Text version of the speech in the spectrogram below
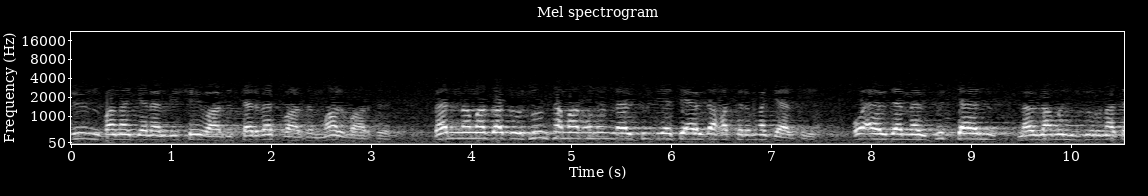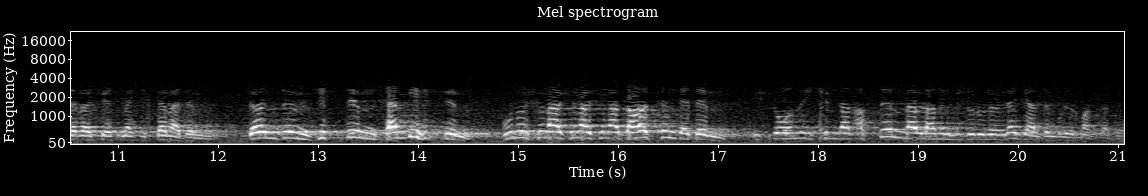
dün bana gelen bir şey vardı, servet vardı, mal vardı. Ben namaza durduğum zaman onun mevcudiyeti evde hatırıma geldi. O evde mevcutken Mevlam'ın huzuruna teveccüh etmek istemedim. Döndüm, gittim, tembih ettim. Bunu şuna şuna şuna dağıtın dedim. İşte onu içimden attım, Mevla'nın huzuruna öyle geldim buyurmaktadır.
